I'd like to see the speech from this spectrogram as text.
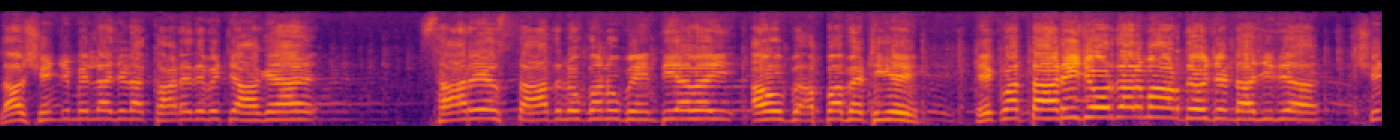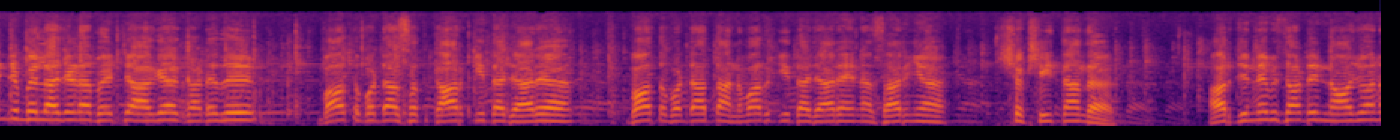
ਲਓ, ਛਿੰਝ ਮੇਲਾ ਜਿਹੜਾ ਖਾੜੇ ਦੇ ਵਿੱਚ ਆ ਗਿਆ ਹੈ, ਸਾਰੇ ਉਸਤਾਦ ਲੋਕਾਂ ਨੂੰ ਬੇਨਤੀ ਹੈ ਬਈ, ਆਓ ਆਪਾਂ ਬੈਠੀਏ। ਇੱਕ ਵਾਰ ਤਾੜੀ ਜ਼ੋਰਦਾਰ ਮਾਰ ਦਿਓ ਝੰਡਾ ਜੀ ਦਾ। ਛਿੰਝ ਮੇਲਾ ਜਿਹੜਾ ਵਿੱਚ ਆ ਗਿਆ ਖਾੜੇ ਦੇ। ਬਹੁਤ ਵੱਡਾ ਸਤਿਕਾਰ ਕੀਤਾ ਜਾ ਰਿਹਾ ਬਹੁਤ ਵੱਡਾ ਧੰਨਵਾਦ ਕੀਤਾ ਜਾ ਰਿਹਾ ਇਹਨਾਂ ਸਾਰੀਆਂ ਸ਼ਖਸੀਅਤਾਂ ਦਾ। ਔਰ ਜਿੰਨੇ ਵੀ ਸਾਡੇ ਨੌਜਵਾਨ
